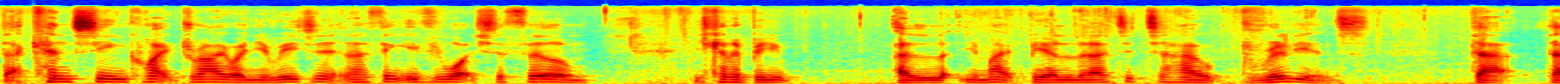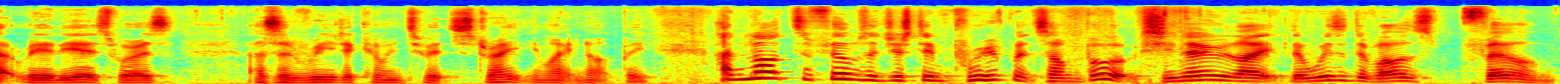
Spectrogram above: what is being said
that can seem quite dry when you're reading it. And I think if you watch the film, you kind of be you might be alerted to how brilliant that that really is. Whereas as a reader coming to it straight, you might not be. And lots of films are just improvements on books. You know, like the Wizard of Oz film,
